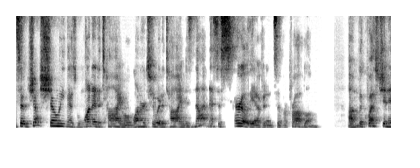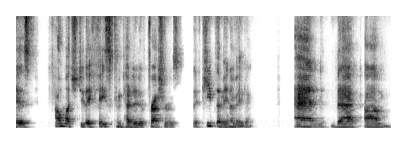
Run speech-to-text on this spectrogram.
so just showing there's one at a time or one or two at a time is not necessarily evidence of a problem. Um, the question is, how much do they face competitive pressures that keep them innovating and that um,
